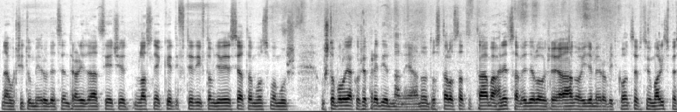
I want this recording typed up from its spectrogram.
na určitú mieru decentralizácie, čiže vlastne keď vtedy v tom 98. už, už to bolo akože predjednané, áno, dostalo sa to tam a hneď sa vedelo, že áno, ideme robiť koncepciu, mali sme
